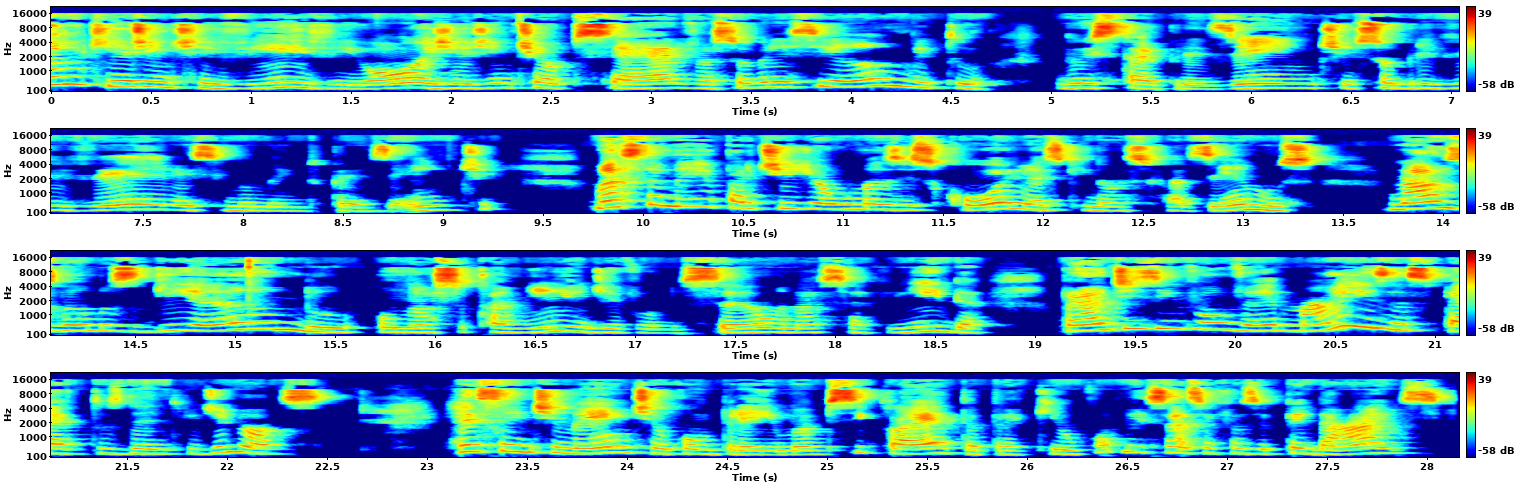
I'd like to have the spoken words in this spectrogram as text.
Tudo que a gente vive hoje, a gente observa sobre esse âmbito do estar presente, sobre viver esse momento presente, mas também a partir de algumas escolhas que nós fazemos, nós vamos guiando o nosso caminho de evolução, a nossa vida, para desenvolver mais aspectos dentro de nós. Recentemente eu comprei uma bicicleta para que eu começasse a fazer pedais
